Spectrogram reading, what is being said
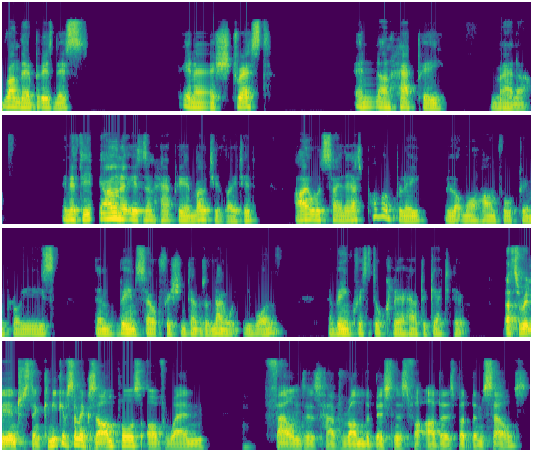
run their business in a stressed and unhappy manner. And if the owner isn't happy and motivated, I would say that's probably a lot more harmful to employees than being selfish in terms of knowing what you want and being crystal clear how to get it. That's really interesting. Can you give some examples of when founders have run the business for others but themselves?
